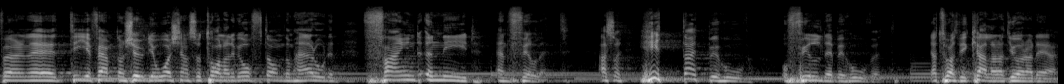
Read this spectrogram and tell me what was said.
För en, 10, 15, 20 år sedan så talade vi ofta om de här orden. Find a need and fill it. Alltså hitta ett behov och fyll det behovet. Jag tror att vi kallar att göra det.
